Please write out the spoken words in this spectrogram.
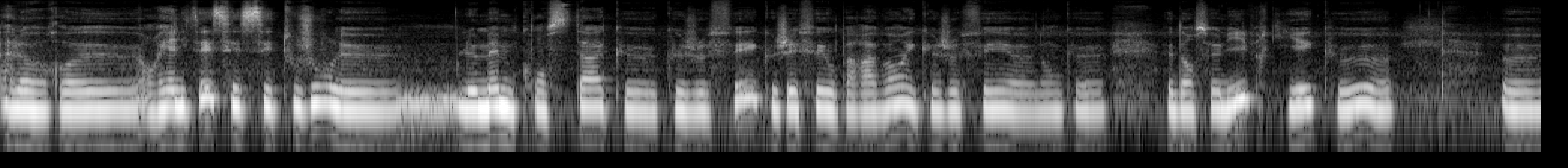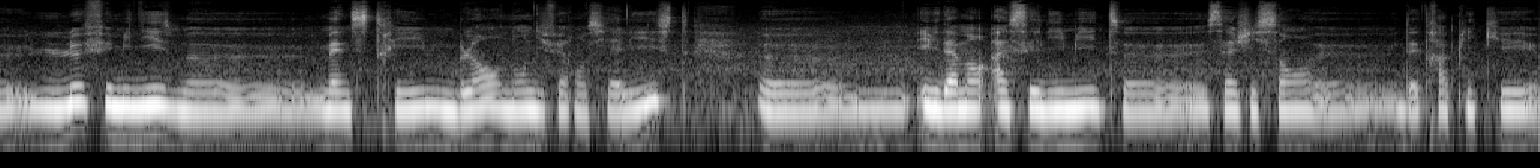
Alors, euh, en réalité, c'est toujours le, même constat que, que, je fais, que j'ai fait auparavant et que je fais euh, donc dans ce livre, qui est que le féminisme mainstream, blanc, non différentialiste, euh, évidemment à ses limites euh, s'agissant euh, d'être appliqué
